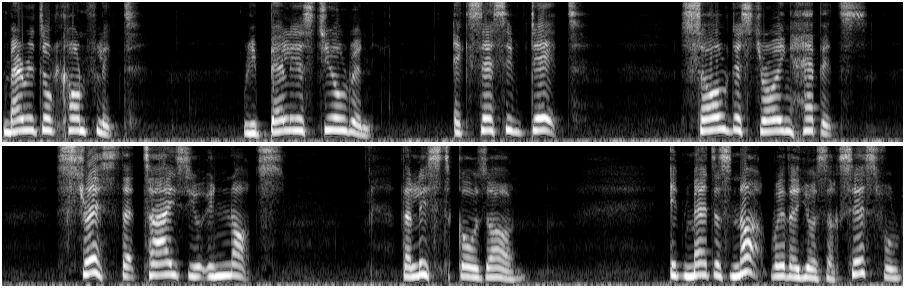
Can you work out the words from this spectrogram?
marital conflict, rebellious children, excessive debt, soul destroying habits, stress that ties you in knots. The list goes on. It matters not whether you're successful,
